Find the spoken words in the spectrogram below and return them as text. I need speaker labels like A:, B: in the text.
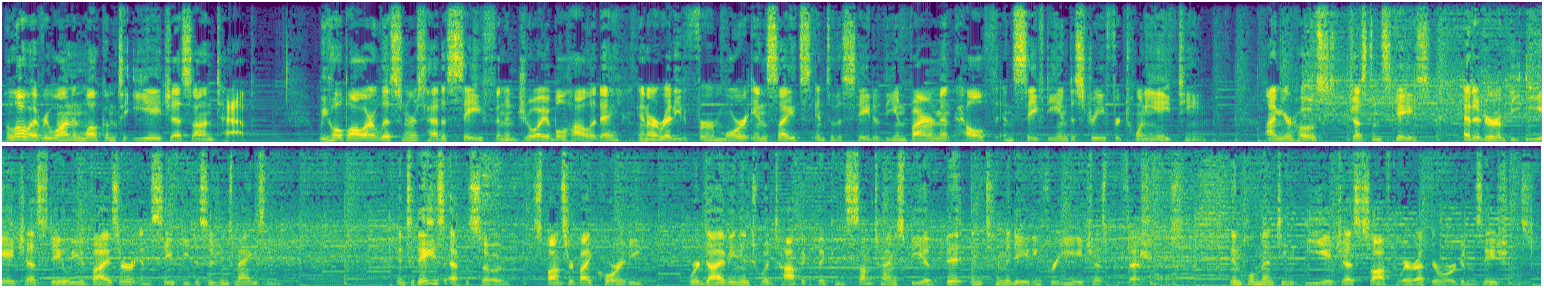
A: Hello, everyone, and welcome to EHS on Tap. We hope all our listeners had a safe and enjoyable holiday and are ready for more insights into the state of the environment, health, and safety industry for 2018. I'm your host, Justin Scace, editor of the EHS Daily Advisor and Safety Decisions magazine. In today's episode, sponsored by Cority, we're diving into a topic that can sometimes be a bit intimidating for EHS professionals implementing EHS software at their organizations.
